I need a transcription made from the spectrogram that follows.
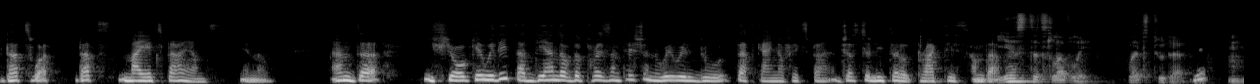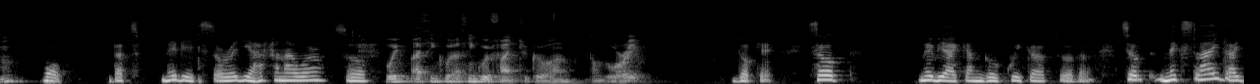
That's what that's my experience, you know. And uh, if you're okay with it, at the end of the presentation, we will do that kind of experiment, just a little practice on that. Yes, that's lovely. Let's do that. Yeah. Mm-hmm. Well, but maybe it's already half an hour, so we. I think we. I think we're fine to go on. Don't worry. Okay. So maybe I can go quicker to the. So next slide, I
